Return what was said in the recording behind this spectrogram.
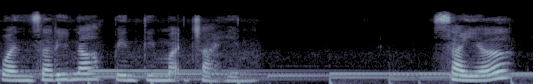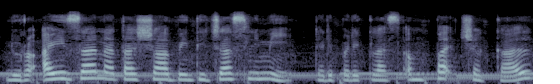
Puan Zarinah binti Mat Jahim. Saya, Nur Aiza Natasha binti Jaslimi daripada kelas 4 Cekal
